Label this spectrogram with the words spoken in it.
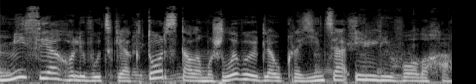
Місія голівудський актор стала можливою для українця Іллі Волоха.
